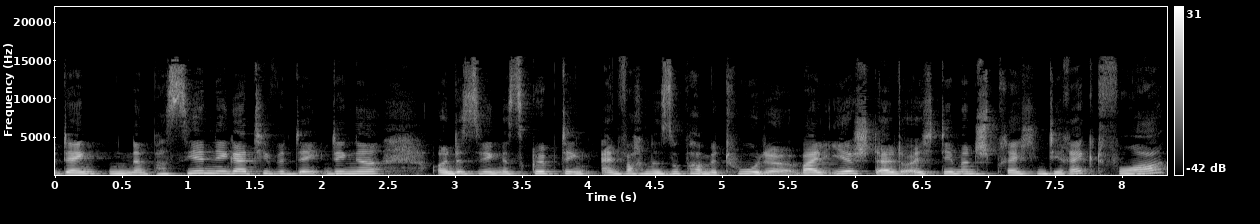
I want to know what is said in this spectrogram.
denken, dann passieren negative De Dinge. Und deswegen ist Scripting einfach eine super Methode, weil ihr stellt euch dementsprechend direkt vor,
